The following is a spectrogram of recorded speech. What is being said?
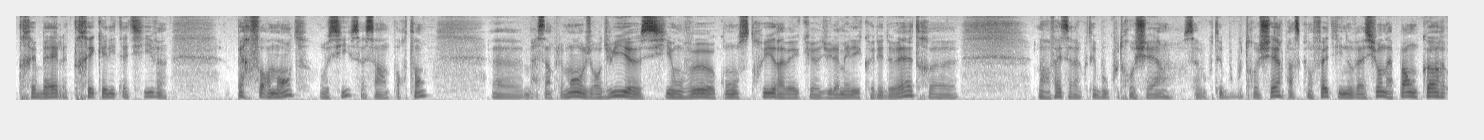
très belles, très qualitatives, performantes aussi, ça c'est important. Bah, simplement aujourd'hui, si on veut construire avec du lamellé collé de hêtre, bah, en fait, ça va coûter beaucoup trop cher. Ça va coûter beaucoup trop cher parce qu'en fait, l'innovation n'a pas encore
